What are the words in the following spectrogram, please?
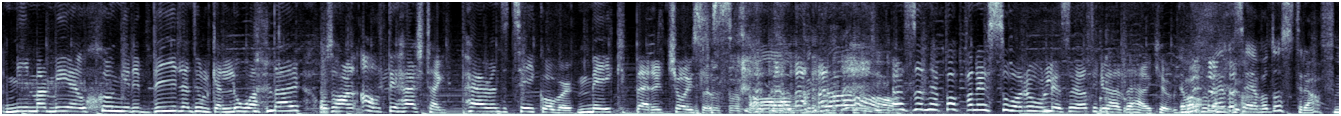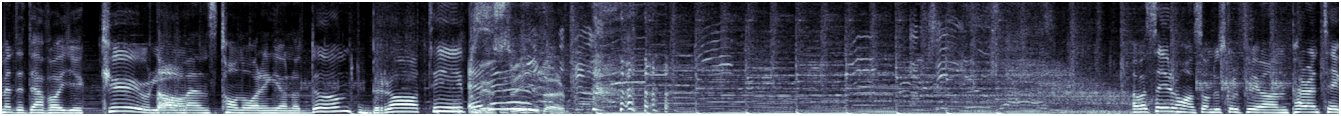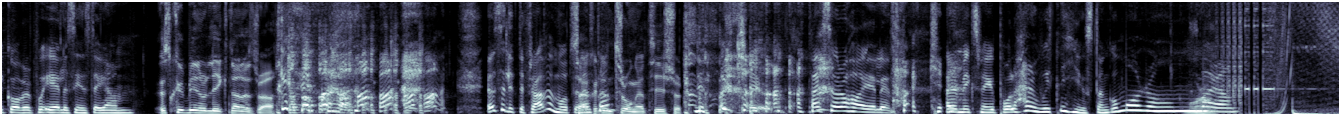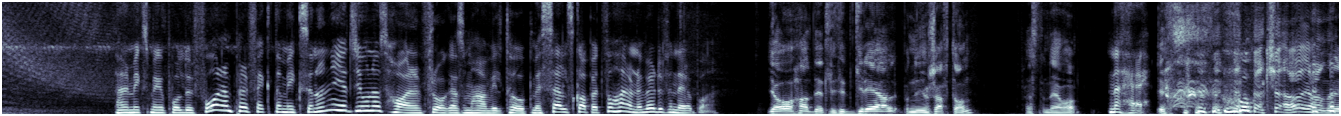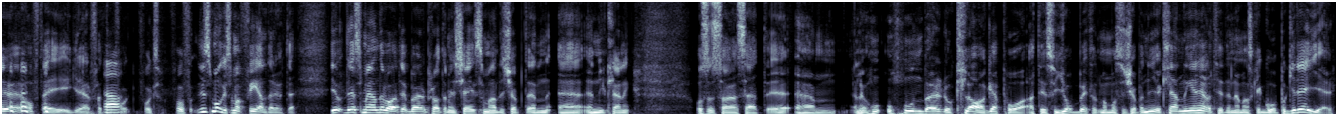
mimar med och sjunger i bilen till olika låtar. Och så har han alltid hashtag parent takeover, make better choices. bra! Alltså den här pappan är så rolig så jag tycker att det här är kul. Jag var på väg att säga vadå straff, men det där var ju kul Ja. om ens tonåring gör något dumt. Bra tips. Det svider. Ja, vad säger du Hans om du skulle få göra en parent takeover på Elis Instagram? Det skulle bli något liknande tror jag. Jag ser lite fram emot det Särskilt en nästan. trånga t-shirt. Tack ska du ha Elin. Tack. Här är Mix Megapol. Här är Whitney Houston. God morgon. Bara- Här är Mix Megapol. Du får den perfekta mixen. Och NyhetsJonas har en fråga som han vill ta upp med sällskapet. Få höra nu, vad är det du funderar på? Jag hade ett litet gräl på nyårsafton, festen där jag var. Nähä. ja, jag hamnar ofta i gräl för att folk, folk, folk, det är så många som har fel där ute. Det som hände var att jag började prata med en tjej som hade köpt en, eh, en ny klänning. Och så sa jag så att, eh, ehm, eller hon, hon började då klaga på att det är så jobbigt att man måste köpa nya klänningar hela tiden när man ska gå på grejer.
